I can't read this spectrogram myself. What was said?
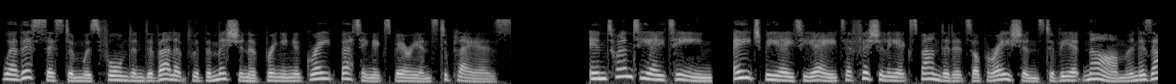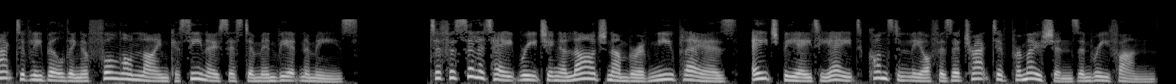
where this system was formed and developed with the mission of bringing a great betting experience to players. In 2018, HB88 officially expanded its operations to Vietnam and is actively building a full online casino system in Vietnamese. To facilitate reaching a large number of new players, HB88 constantly offers attractive promotions and refunds.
